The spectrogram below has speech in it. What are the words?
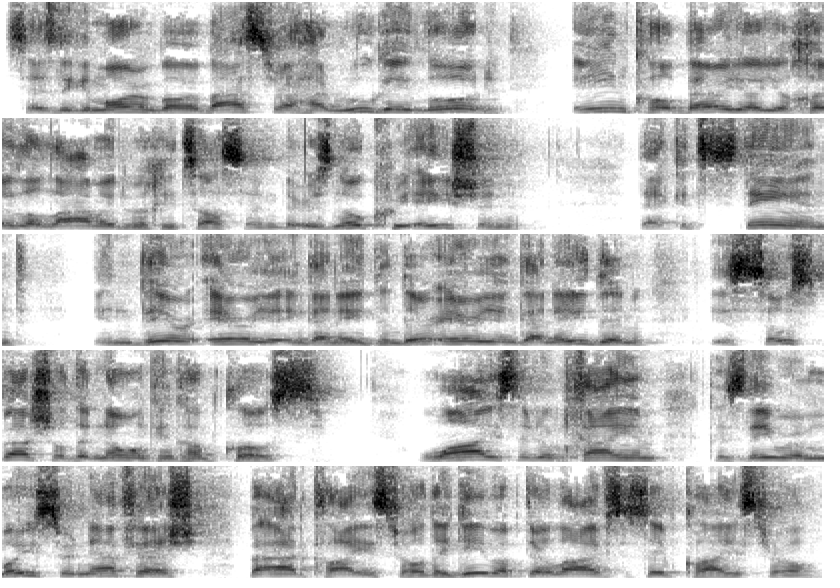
Says the Gemara in Baba Basra, Haruge Lud, Ein kol There is no creation that could stand in their area in Gan Eden. Their area in Gan Eden is so special that no one can come close. Why, said Reb Chaim? Because they were Moiser Nefesh Ba'ad Klal Yisrael. They gave up their lives to save Klal Yisrael.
